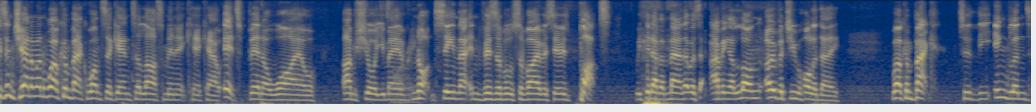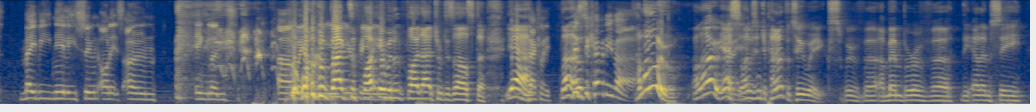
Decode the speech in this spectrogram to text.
Ladies and gentlemen, welcome back once again to Last Minute Kickout. It's been a while. I'm sure you may have not seen that Invisible Survivor series, but we did have a man that was having a long overdue holiday. Welcome back to the England, maybe nearly soon on its own England. Uh, Welcome back to European fight Union. imminent financial disaster. Yeah, Exactly. That Mr. was- Kevin Eva. Hello, hello. Yes, How are you? I was in Japan for two weeks with uh, a member of uh, the LMC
